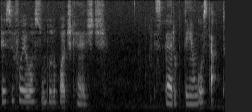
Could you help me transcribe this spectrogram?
Esse foi o assunto do podcast. Espero que tenham gostado.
